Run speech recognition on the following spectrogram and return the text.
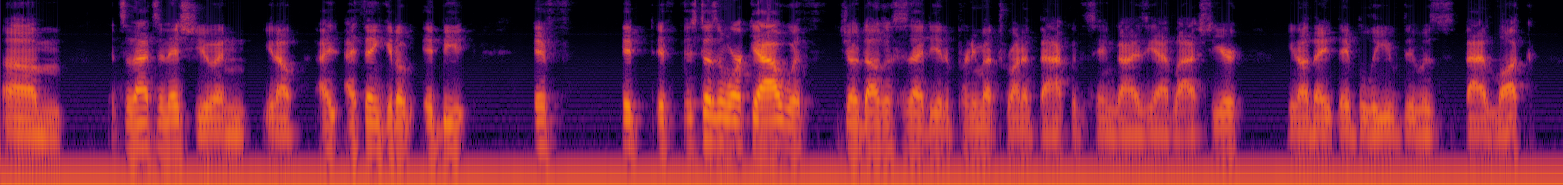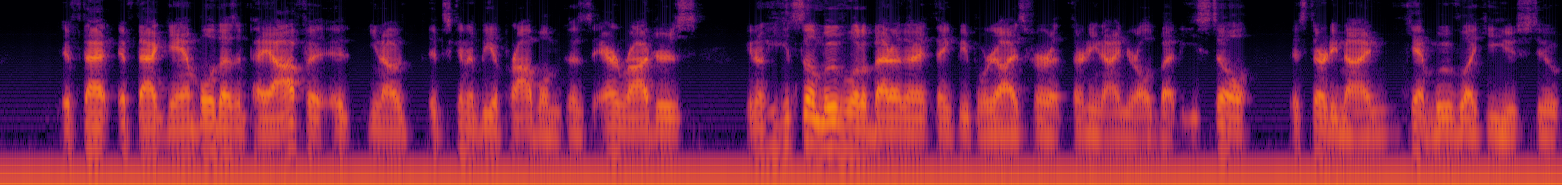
Um, and so that's an issue. And you know, I, I think it'll it be if it if this doesn't work out with Joe Douglas's idea to pretty much run it back with the same guys he had last year. You know, they they believed it was bad luck if that if that gamble doesn't pay off, it, it you know it's going to be a problem because Aaron Rodgers, you know, he can still move a little better than I think people realize for a 39 year old, but he still is 39. He can't move like he used to.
